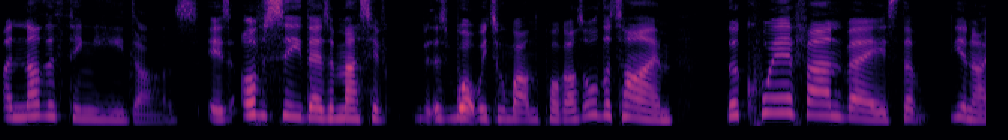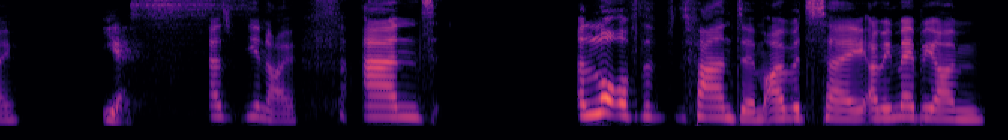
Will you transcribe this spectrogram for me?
another thing he does is obviously there's a massive is what we talk about on the podcast all the time the queer fan base that you know Yes. as you know and a lot of the fandom i would say i mean maybe i'm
